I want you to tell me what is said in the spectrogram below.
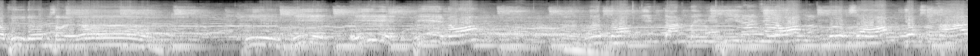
แล้วพี่เดินใส่นะพี่พี่พี่พี่น้องเงินทองกินกันไม่มีพี่ไม่มีน้องหมื่นสองยกสุดท้าย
